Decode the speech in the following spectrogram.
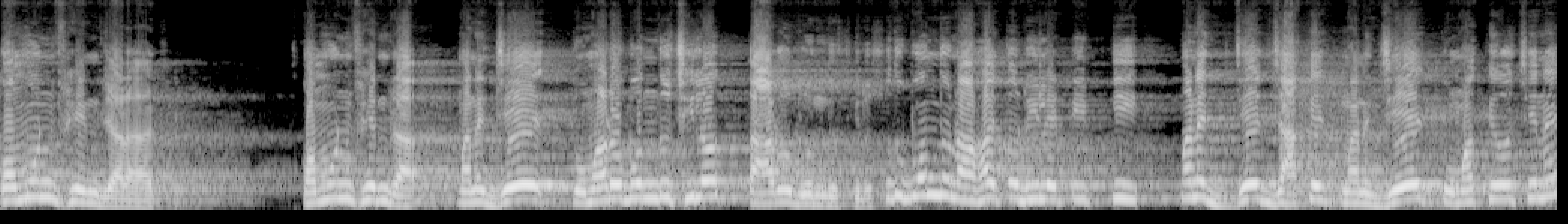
কমন ফ্রেন্ড যারা আছে কমন ফ্রেন্ডরা মানে যে তোমারও বন্ধু ছিল, তারও বন্ধু ছিল। শুধু বন্ধু না, হয়তো রিলেটিভ কি মানে যে যাকে মানে যে তোমাকেও চেনে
